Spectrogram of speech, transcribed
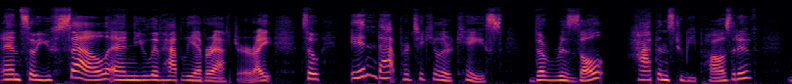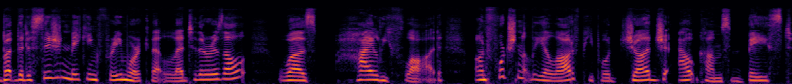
And so you sell and you live happily ever after, right? So in that particular case, the result happens to be positive, but the decision making framework that led to the result was highly flawed. Unfortunately, a lot of people judge outcomes based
